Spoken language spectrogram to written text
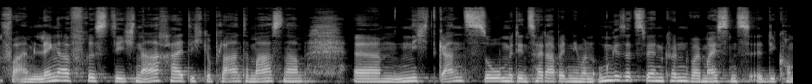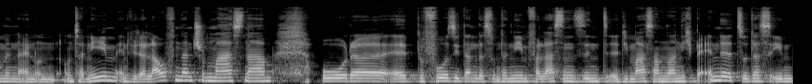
vor allem längerfristig nachhaltig geplante Maßnahmen ähm, nicht ganz so mit den Zeitarbeitnehmern umgesetzt werden können, weil meistens äh, die kommen in ein Unternehmen, entweder laufen dann schon Maßnahmen oder äh, bevor sie dann das Unternehmen verlassen, sind äh, die Maßnahmen noch nicht beendet, sodass eben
